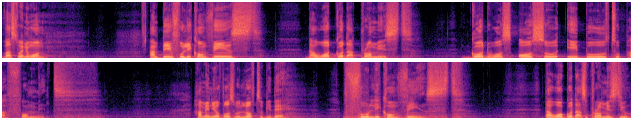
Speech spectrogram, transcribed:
Verse 21. And being fully convinced that what God had promised, God was also able to perform it. How many of us would love to be there? Fully convinced that what God has promised you,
